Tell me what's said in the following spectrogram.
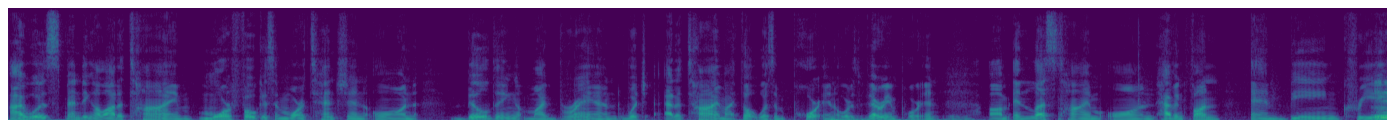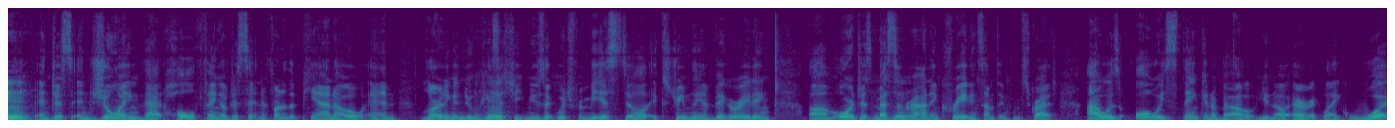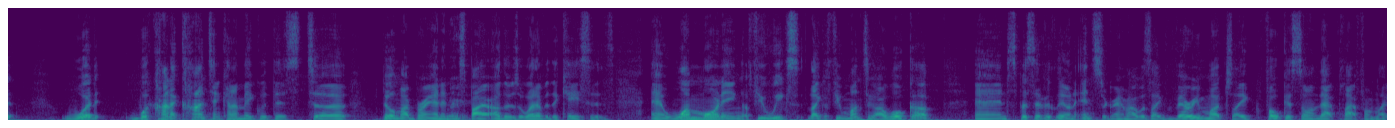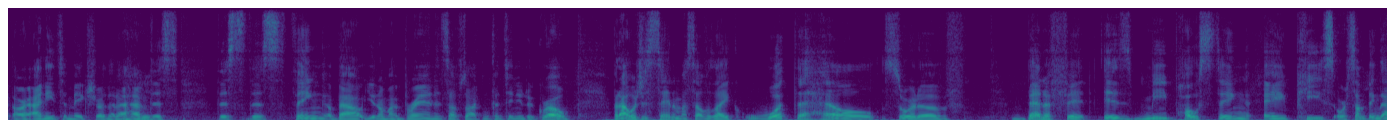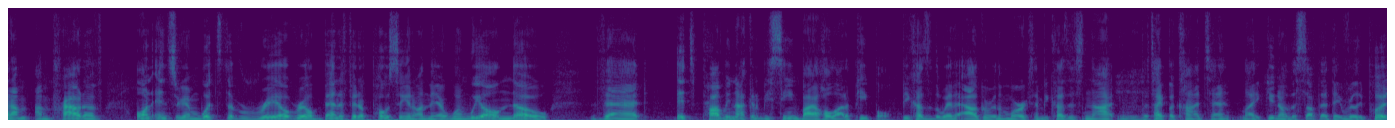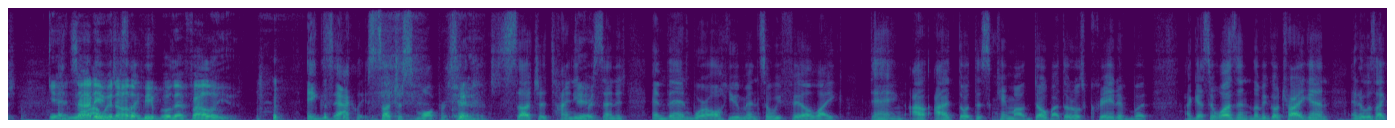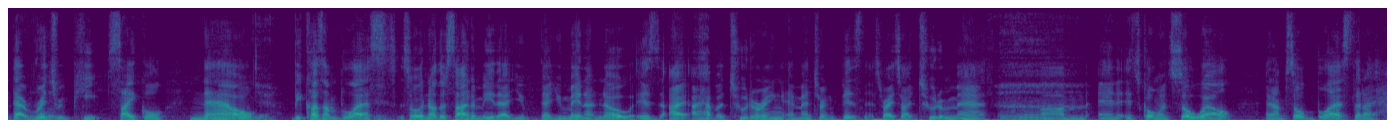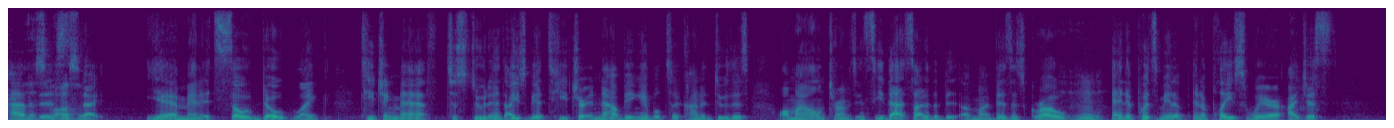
I was spending a lot of time, more focus and more attention on building my brand, which at a time I thought was important or was very important, mm-hmm. um, and less time on having fun and being creative mm. and just enjoying that whole thing of just sitting in front of the piano and learning a new mm-hmm. piece of mm-hmm. sheet music, which for me is still extremely invigorating, um, or just messing mm-hmm. around and creating something from scratch. I was always thinking about, you know, Eric, like what, what, what kind of content can I make with this to build my brand and right. inspire others or whatever the case is. And one morning, a few weeks, like a few months ago, I woke up and specifically on Instagram, I was like very much like focused on that platform. Like, all right, I need to make sure that I have mm-hmm. this this this thing about you know my brand and stuff, so I can continue to grow. But I was just saying to myself, I was like, what the hell sort of benefit is me posting a piece or something that I'm I'm proud of on Instagram? What's the real real benefit of posting it on there when we all know that it's probably not going to be seen by a whole lot of people because of the way the algorithm works and because it's not mm-hmm. the type of content like you know the stuff that they really push. Yeah, and not so even all like, the people that follow you. exactly, such a small percentage, yeah. such a tiny yeah. percentage, and then we're all human, so we feel like, dang, I, I thought this came out dope. I thought it was creative, but I guess it wasn't. Let me go try again, and it was like that mm-hmm. rinse repeat cycle now yeah. because i'm blessed yeah. so another side of me that you that you may not know is I, I have a tutoring and mentoring business right so i tutor math ah. um, and it's going so well and i'm so blessed that i have That's this awesome. that yeah man it's so dope like teaching math to students i used to be a teacher and now being able to kind of do this on my own terms and see that side of the of my business grow mm-hmm. and it puts me in a, in a place where i just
